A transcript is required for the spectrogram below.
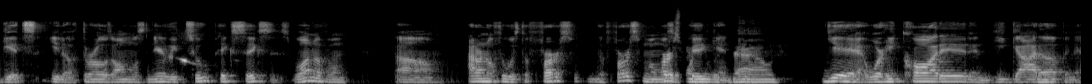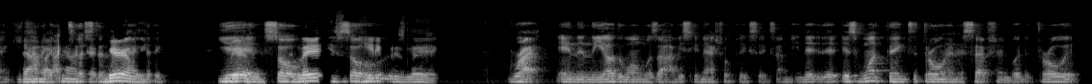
gets you know throws almost nearly two pick sixes. One of them, um, I don't know if it was the first. The first one was First a pick and down. yeah, where he caught it and he got up and he kind of got touched in barely. the back the. Yeah, barely. so leg, so he hit it with his leg. Right. And then the other one was obviously an actual pick six. I mean, it, it- it's one thing to throw an interception, but to throw it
